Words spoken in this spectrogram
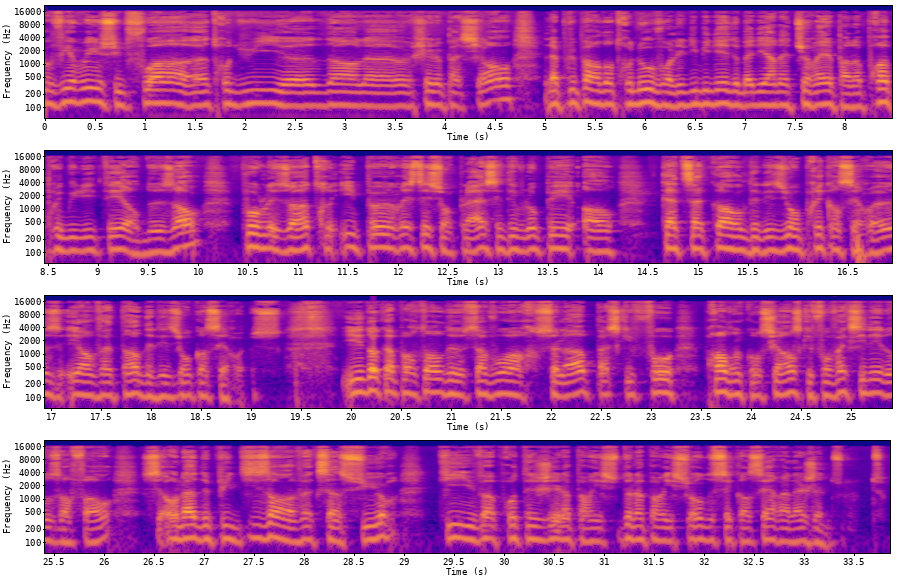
Virus, une fois introduit euh, dans chez le patient, la plupart d'entre nous vont l'éliminer de manière naturelle par leur propre immunité en deux ans. Pour les autres, il peut rester sur place et développer en 4-5 ans des lésions précancéreuses et en 20 ans des lésions cancéreuses. Il est donc important de savoir cela parce qu'il faut prendre conscience qu'il faut vacciner nos enfants. On a depuis 10 ans un vaccin sûr qui va protéger de l'apparition de ces cancers à l'âge adulte.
